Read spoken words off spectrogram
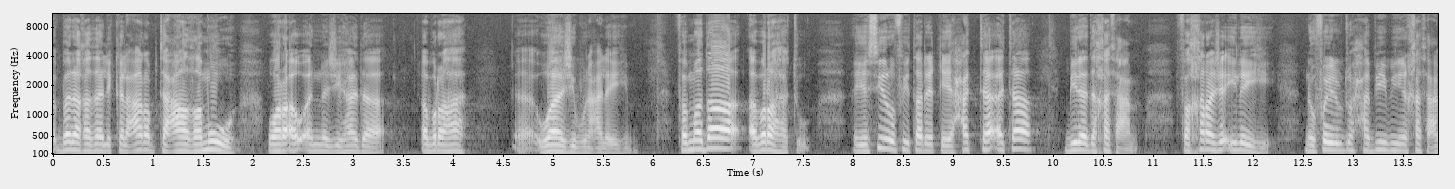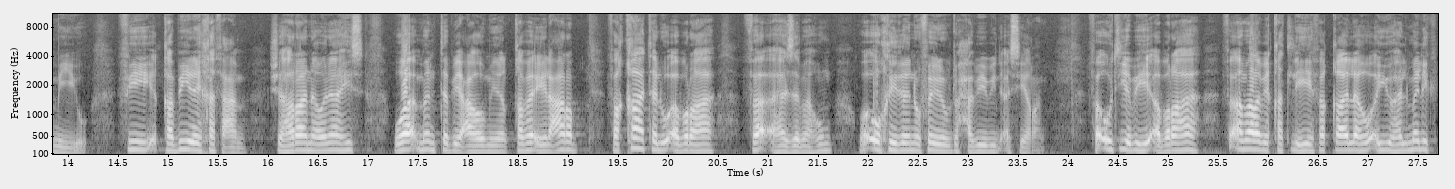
بلغ ذلك العرب تعاظموه ورأوا أن جهاد أبرهة واجب عليهم. فمضى أبرهة يسير في طريقه حتى أتى بلاد خثعم فخرج إليه نفيل بن حبيب الخثعمي في قبيلة خثعم شهران وناهس ومن تبعه من القبائل العرب فقاتلوا أبرهة فهزمهم وأخذ نفيل بن حبيب أسيرا. فأتي به أبرهة فأمر بقتله فقال له أيها الملك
